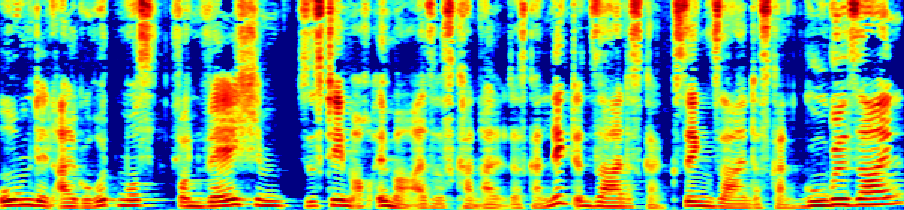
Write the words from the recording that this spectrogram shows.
um den Algorithmus von welchem System auch immer, also das kann, das kann LinkedIn sein, das kann Xing sein, das kann Google sein,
